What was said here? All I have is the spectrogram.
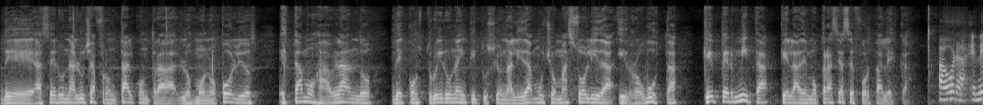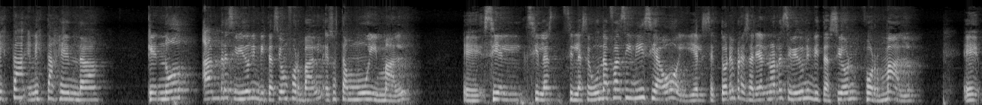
de hacer una lucha frontal contra los monopolios, estamos hablando de construir una institucionalidad mucho más sólida y robusta que permita que la democracia se fortalezca. Ahora, en esta, en esta agenda que no han recibido la invitación formal, eso está muy mal. Eh, si, el, si, la, si la segunda fase inicia hoy y el sector empresarial no ha recibido una invitación formal, eh,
